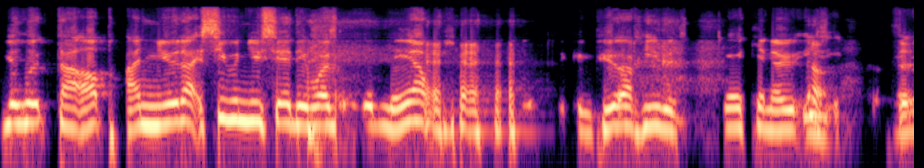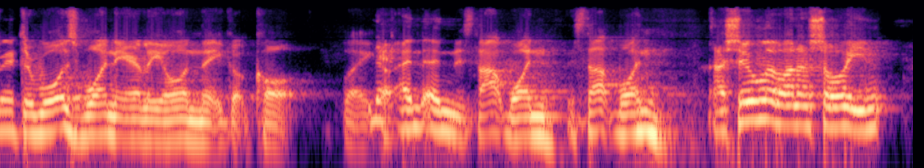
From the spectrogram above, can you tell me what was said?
you looked that up. I knew that. See, when you said he wasn't good there, the computer, he was taking out no, his. There, was one early on that he got caught. Like, no, and, and it's that one. It's that one. That's the only one I saw. Ian.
